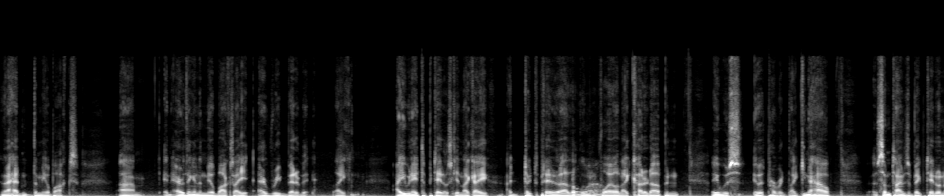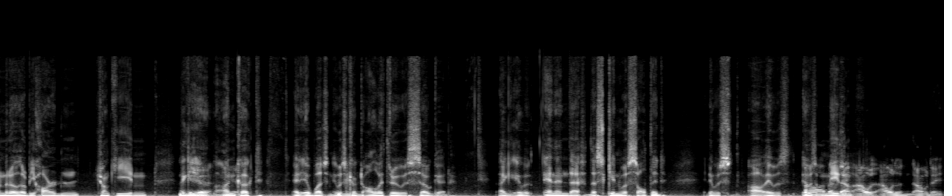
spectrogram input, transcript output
and I had the meal box. Um, and everything in the meal box, I ate every bit of it. Like I even ate the potato skin. Like I I took the potato out of the Oh, aluminum wow. foil and I cut it up, and it was it was perfect. Like you know how sometimes a baked potato in the middle it'll be hard and chunky and like it- Yeah, yeah. uncooked. It, it wasn't. It was cooked Mhm. all the way through. It was so good. Like it was, and then the the skin was salted. And it was oh, it was it was Oh, I amazing. That, I would, I would, I would eat.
